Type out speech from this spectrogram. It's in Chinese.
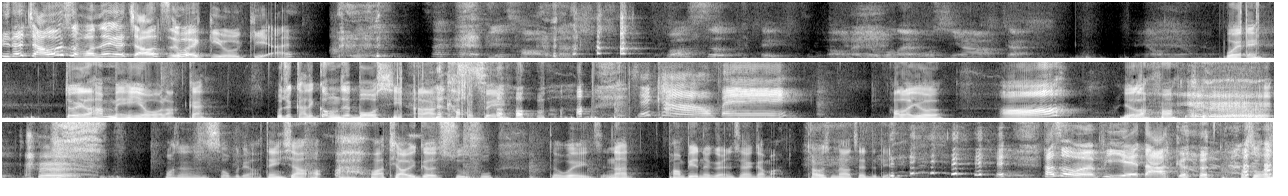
你的脚为什么那个脚趾会揪起来？别吵了，我要设哎，怎么搞？麦克风在磨声啊？干，没有没有没有。喂，对了，他没有了，干，我就赶紧讲这磨声啊，靠背，先靠背。好了，有了哦，有了哈。我真的很受不了，等一下啊，我要调一个舒服的位置。那旁边那个人是在干嘛？他为什么要在这边？他是我们 PA 大哥。他说：“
